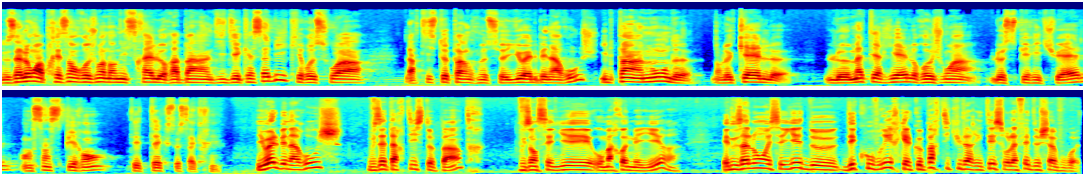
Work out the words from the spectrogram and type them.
Nous allons à présent rejoindre en Israël le rabbin Didier Kassabi qui reçoit l'artiste peintre M. Yoel Benarouche. Il peint un monde dans lequel le matériel rejoint le spirituel en s'inspirant des textes sacrés. Yoel Benarouche, vous êtes artiste peintre, vous enseignez au Mahon Meir et nous allons essayer de découvrir quelques particularités sur la fête de Shavuot.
